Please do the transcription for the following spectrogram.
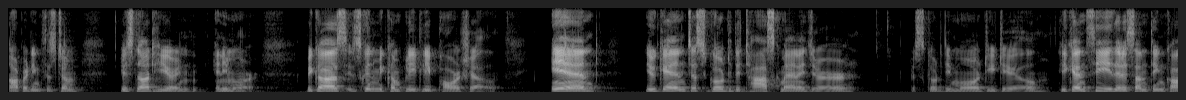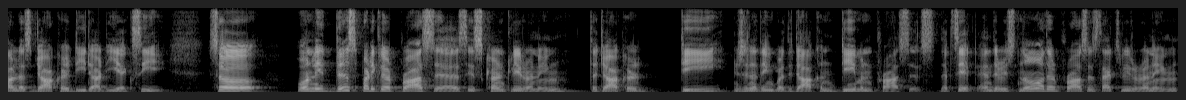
operating system? It's not here in, anymore because it's going to be completely PowerShell. And you can just go to the task manager let's go to the more detail you can see there is something called as docker d.exe so only this particular process is currently running the docker d is nothing but the docker daemon process. That's it. And there is no other process actually running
